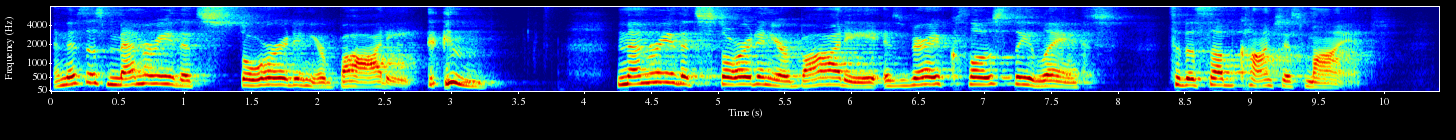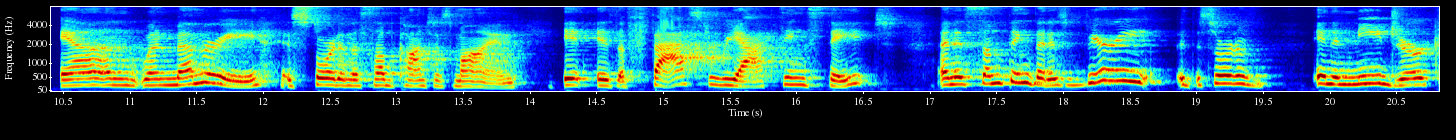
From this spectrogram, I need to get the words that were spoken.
And this is memory that's stored in your body. memory that's stored in your body is very closely linked to the subconscious mind. And when memory is stored in the subconscious mind, it is a fast reacting state. And it's something that is very sort of in a knee jerk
